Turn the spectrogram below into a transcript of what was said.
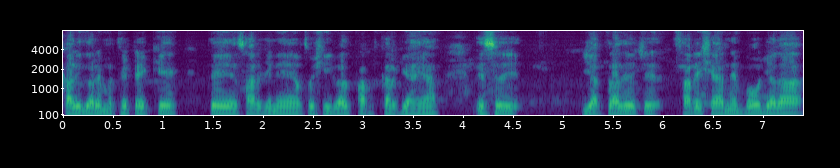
ਕਾਲੀ ਦੁਆਰੇ ਮੱਥੇ ਟੇਕ ਕੇ ਤੇ ਸਾਰੇ ਜਣੇ ਉੱਥੋਂ ਆਸ਼ੀਰਵਾਦ ਪ੍ਰਾਪਤ ਕਰਕੇ ਆਏ ਆ ਇਸ ਯਾਤਰਾ ਦੇ ਵਿੱਚ ਸਾਰੇ ਸ਼ਹਿਰ ਨੇ ਬਹੁਤ ਜ਼ਿਆਦਾ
